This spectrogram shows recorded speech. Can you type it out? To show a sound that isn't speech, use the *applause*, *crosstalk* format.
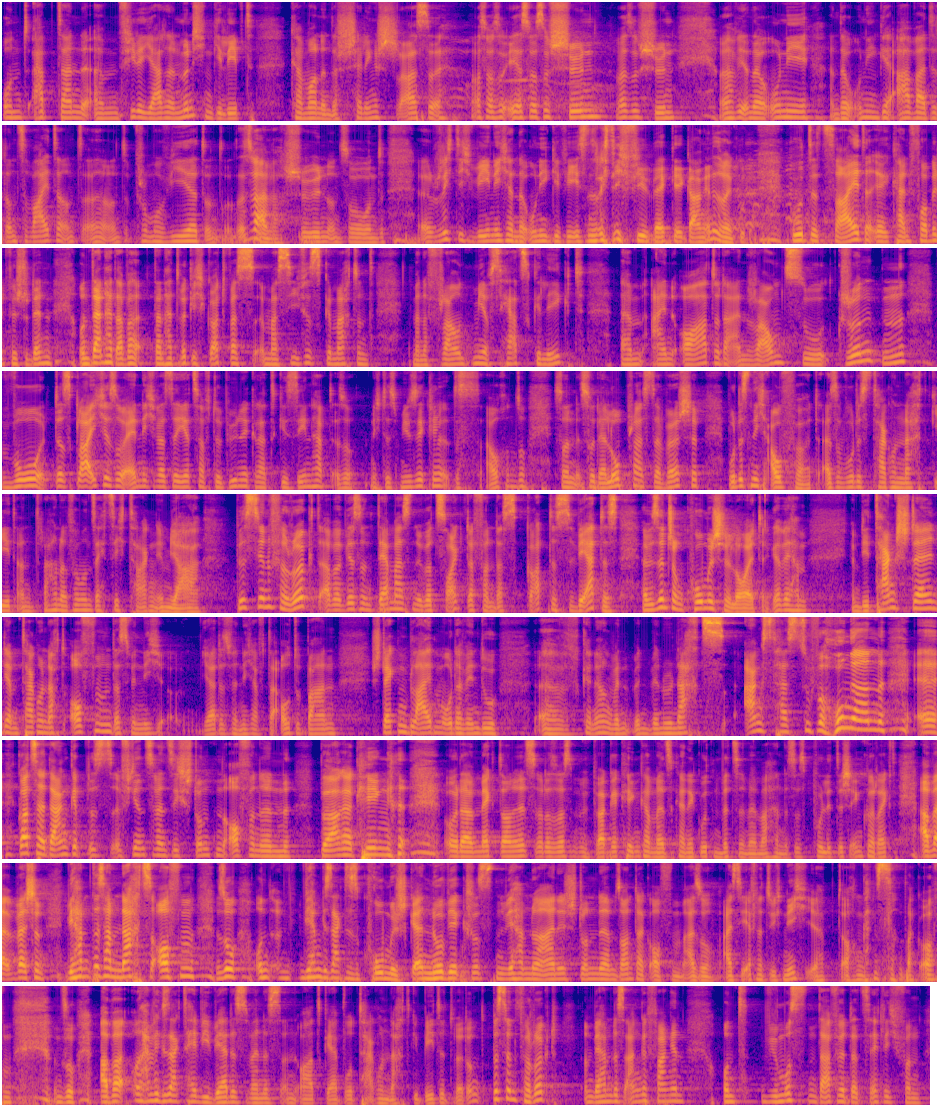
und habe dann ähm, viele Jahre in München gelebt, come on, in der Schellingstraße. Das war so, es war so schön, war so schön. Und habe an der Uni, an der Uni gearbeitet und so weiter und, äh, und promoviert und es war einfach schön und so und äh, richtig wenig an der Uni gewesen, *laughs* richtig viel weggegangen. Das war eine gute, gute Zeit, äh, kein Vorbild für Studenten. Und dann hat aber, dann hat wirklich Gott was Massives gemacht und meiner Frau und mir aufs Herz gelegt, ähm, einen Ort oder einen Raum zu gründen, wo das Gleiche so ähnlich, was ihr jetzt auf der Bühne gerade gesehen habt, also nicht das Musical, das auch und so, sondern so der Lobpreis, der Worship, wo das nicht aufhört, also wo das Tag und Nacht geht an 365 Tagen im Jahr. Bisschen verrückt, aber wir sind dermaßen überzeugt davon, dass Gott das wert ist. Weil wir sind schon komische Leute. Gell? Wir, haben, wir haben die Tankstellen, die haben Tag und Nacht offen, dass wir nicht ja, dass wir nicht auf der Autobahn stecken bleiben oder wenn du, äh, keine Ahnung, wenn, wenn, wenn du nachts Angst hast zu verhungern. Äh, Gott sei Dank gibt es 24 Stunden offenen Burger King *laughs* oder McDonalds oder sowas. Mit Burger King kann man jetzt keine guten Witze mehr machen, das ist politisch inkorrekt. Aber weißt schon, wir haben das am nachts offen so und wir haben gesagt, das ist komisch, gell? Nur wir Christen, wir haben nur eine Stunde am Sonntag offen. Also ICF natürlich nicht, ihr habt auch einen ganzen *laughs* Sonntag offen und so. Aber und haben wir gesagt, hey, wie wäre das, wenn es einen Ort gäbe, wo Tag und Nacht gebetet wird. Und ein bisschen verrückt. Und wir haben das angefangen und wir mussten dafür tatsächlich von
